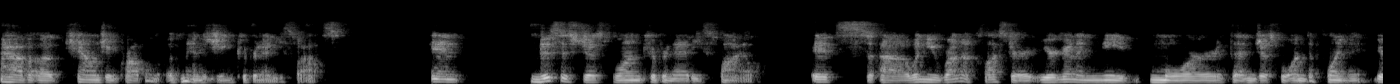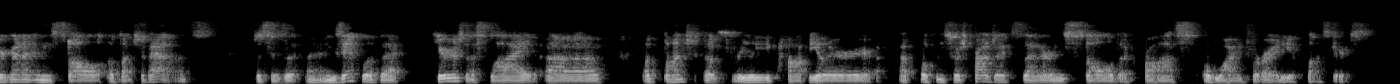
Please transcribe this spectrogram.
have a challenging problem of managing Kubernetes files. And this is just one Kubernetes file it's uh, when you run a cluster, you're going to need more than just one deployment. You're going to install a bunch of add-ons. Just as a, an example of that, here's a slide of a bunch of really popular uh, open source projects that are installed across a wide variety of clusters.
